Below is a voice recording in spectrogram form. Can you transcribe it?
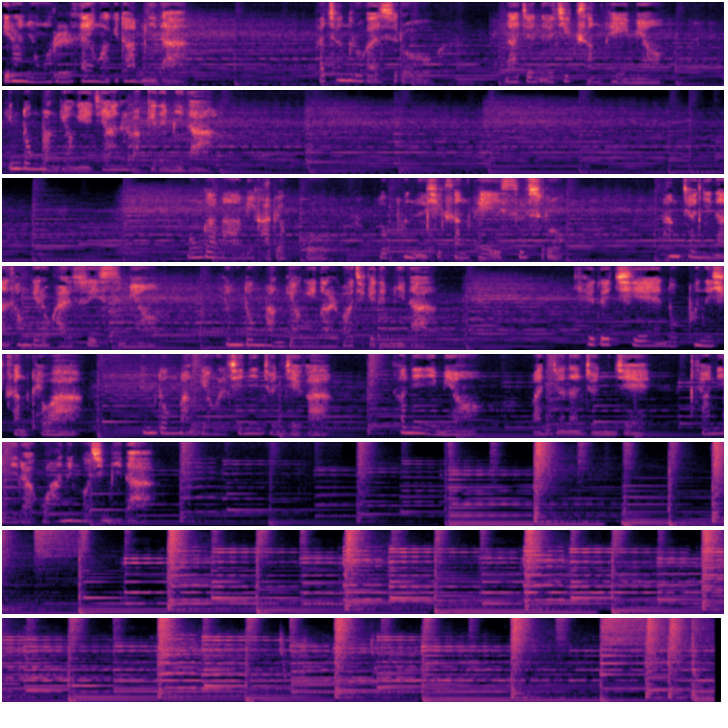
이런 용어를 사용하기도 합니다. 하천으로 갈수록 낮은 의식 상태이며 행동 반경에 제한을 받게 됩니다. 몸과 마음이 가볍고 높은 의식 상태에 있을수록 상천이나 성계로 갈 수 있으며 행동 반경이 넓어지게 됩니다. 최대치의 높은 의식 상태와 행동 반경을 지닌 존재가 선인이며 완전한 존재, 견인이라고 하는 것입니다.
